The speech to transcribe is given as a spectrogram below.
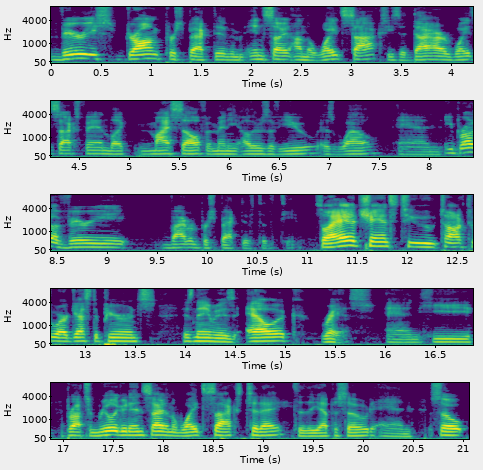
Very strong perspective and insight on the White Sox. He's a diehard White Sox fan, like myself and many others of you as well. And he brought a very vibrant perspective to the team. So I had a chance to talk to our guest appearance. His name is Alec Reyes, and he brought some really good insight on the White Sox today to the episode. And so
